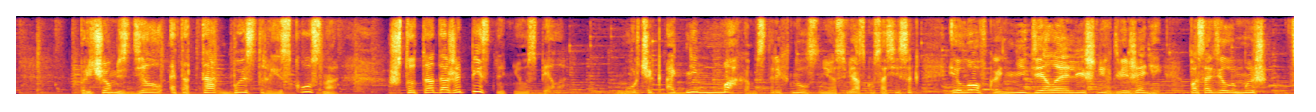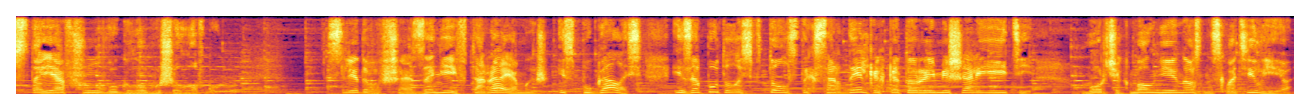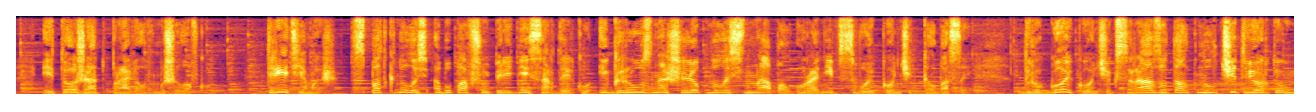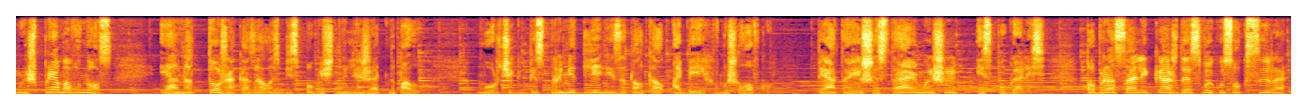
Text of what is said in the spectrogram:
Причем сделал это так быстро и искусно, что та даже пискнуть не успела. Мурчик одним махом стряхнул с нее связку сосисок и ловко, не делая лишних движений, посадил мышь в стоявшую в углу мышеловку. Следовавшая за ней вторая мышь испугалась и запуталась в толстых сардельках, которые мешали ей идти. Мурчик молниеносно схватил ее и тоже отправил в мышеловку. Третья мышь споткнулась об упавшую перед ней сардельку и грузно шлепнулась на пол, уронив свой кончик колбасы. Другой кончик сразу толкнул четвертую мышь прямо в нос, и она тоже оказалась беспомощно лежать на полу. Мурчик без промедлений затолкал обеих в мышеловку. Пятая и шестая мыши испугались. Побросали каждая свой кусок сыра,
